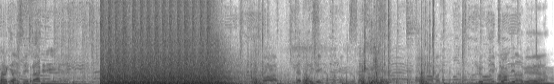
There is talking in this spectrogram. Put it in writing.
Bırak bırak. Oha. Bir dakika o iyiyi kapat olmuyor kanka. Allah bak. Kökleyip kökleyip duruyor ya.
